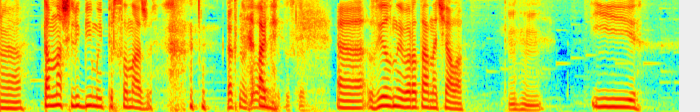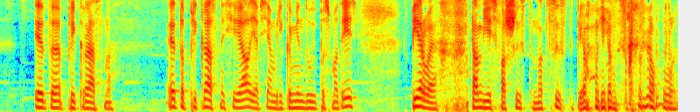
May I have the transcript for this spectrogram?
А, Там наши любимые персонажи. Как называется, Один. ты скажи? А, Звездные ворота начала. Мгм. И это прекрасно. Это прекрасный сериал, я всем рекомендую посмотреть. Первое, там есть фашисты, нацисты, прямо я бы сказал. вот.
